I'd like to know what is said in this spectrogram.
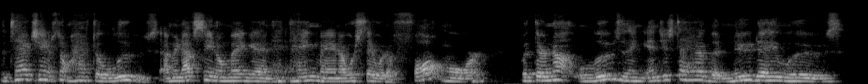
the tag champs don't have to lose. I mean, I've seen Omega and Hangman. I wish they would have fought more, but they're not losing. And just to have the New Day lose,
